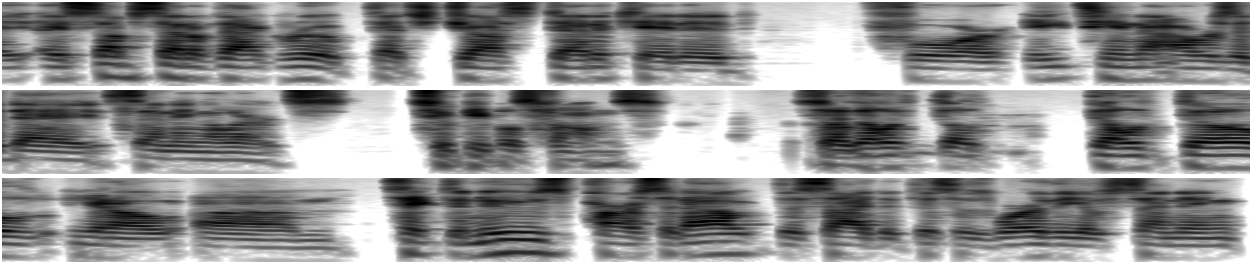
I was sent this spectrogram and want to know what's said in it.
a, a subset of that group that's just dedicated for 18 hours a day sending alerts to people's phones. So they'll they'll they'll they'll you know um, take the news, parse it out, decide that this is worthy of sending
